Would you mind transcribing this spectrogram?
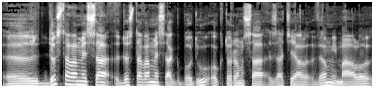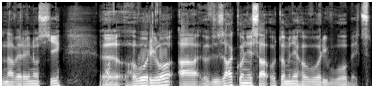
E, dostávame sa, dostávame sa k bodu, o ktorom sa zatiaľ veľmi málo na verejnosti e, hovorilo a v zákone sa o tom nehovorí vôbec.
